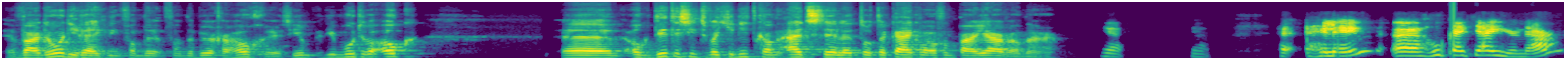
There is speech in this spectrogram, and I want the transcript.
waardoor die rekening van de, van de burger hoger is. Hier, moeten we ook, uh, ook dit is iets wat je niet kan uitstellen tot daar kijken we over een paar jaar wel naar. Ja, ja. Helene, uh, hoe kijk jij hier naar?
